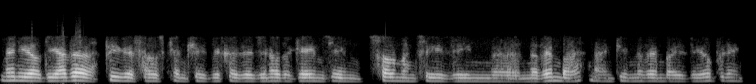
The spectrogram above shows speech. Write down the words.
many of the other previous host countries because, as you know, the games in Solomon is in uh, November. 19 November is the opening.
